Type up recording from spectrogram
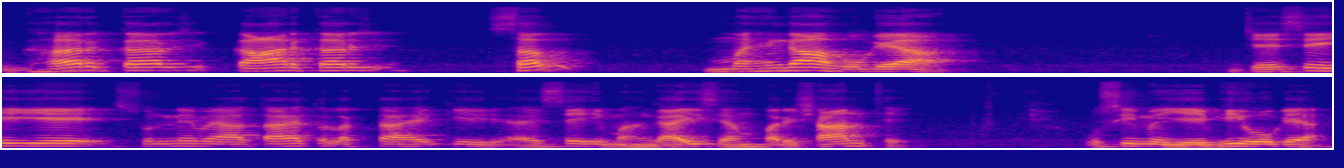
घर, कर्ज, कार, कर्ज सब महँगा हो गया। जैसे ही ये सुनने में आता है तो लगता है कि ऐसे ही महँगाई से हम परेशान थे। उसी में ये भी हो गया।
